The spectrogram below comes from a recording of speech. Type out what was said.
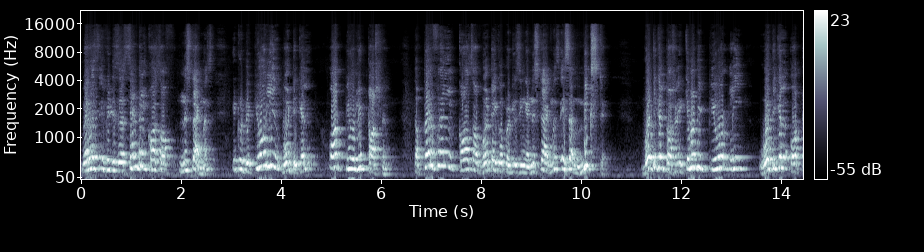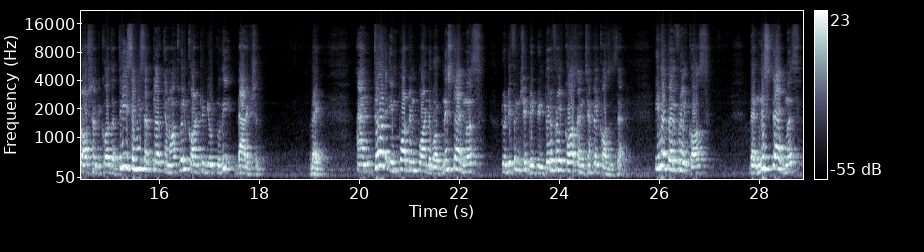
Whereas if it is a central cause of nystagmus, it would be purely vertical or purely torsional. the peripheral cause of vertigo producing a nystagmus is a mixed vertical torsional. It cannot be purely vertical or torsional because the three semicircular canals will contribute to the direction. Right. And third important point about nystagmus to differentiate between peripheral cause and central cause is that in a peripheral cause, the nystagmus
